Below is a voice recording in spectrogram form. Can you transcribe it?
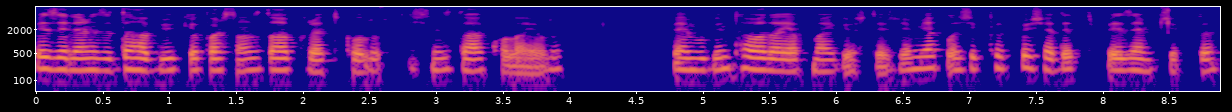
bezelerinizi daha büyük yaparsanız daha pratik olur. İşiniz daha kolay olur. Ben bugün tavada yapmayı göstereceğim. Yaklaşık 45 adet bezem çıktı.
